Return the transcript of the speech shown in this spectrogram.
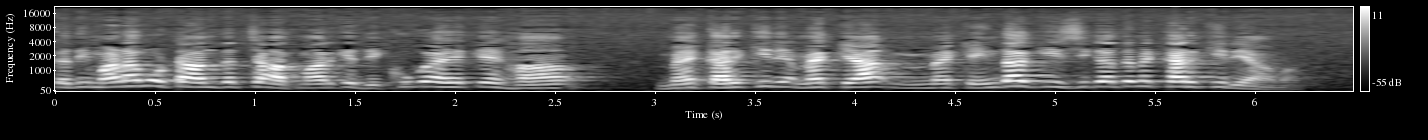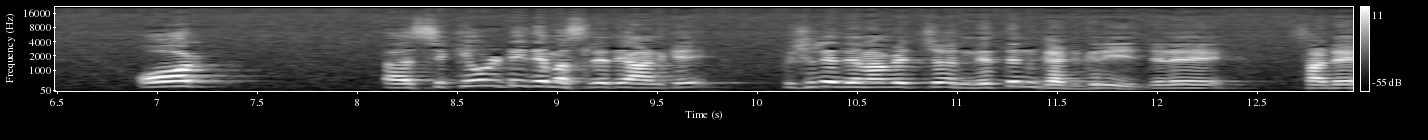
ਕਦੀ ਮਾੜਾ ਮੋਟਾ ਅੰਦਰ ਝਾਤ ਮਾਰ ਕੇ ਦੇਖੂਗਾ ਇਹ ਕਿ ਹਾਂ, ਮੈਂ ਕਰ ਕੀ ਰਿਹਾ, ਮੈਂ ਕਿਹਾ, ਮੈਂ ਕਹਿੰਦਾ ਕੀ ਸੀਗਾ ਤੇ ਮੈਂ ਕਰ ਕੀ ਰਿਹਾ ਵਾਂ। ਔਰ ਸਿਕਿਉਰਿਟੀ ਦੇ ਮਸਲੇ ਤੇ ਆਣ ਕੇ ਪਿਛਲੇ ਦਿਨਾਂ ਵਿੱਚ ਨਿਤਿਨ ਗਡਕਰੀ ਜਿਹੜੇ ਸਾਡੇ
